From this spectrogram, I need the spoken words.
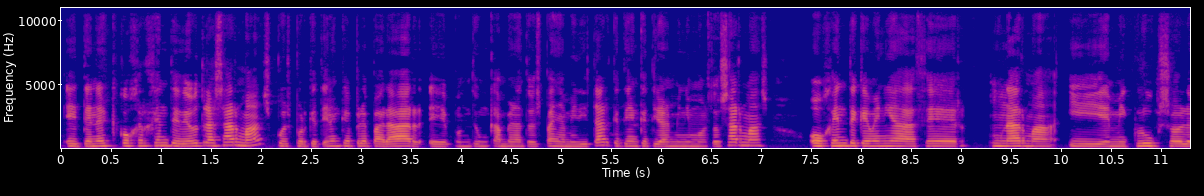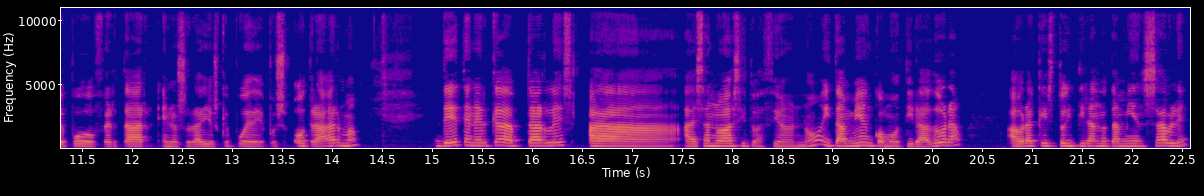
eh, tener que coger gente de otras armas, pues porque tienen que preparar, eh, ponte un campeonato de España militar, que tienen que tirar mínimos dos armas, o gente que venía de hacer un arma y en mi club solo le puedo ofertar en los horarios que puede, pues otra arma de tener que adaptarles a, a esa nueva situación, ¿no? Y también como tiradora, ahora que estoy tirando también sable,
